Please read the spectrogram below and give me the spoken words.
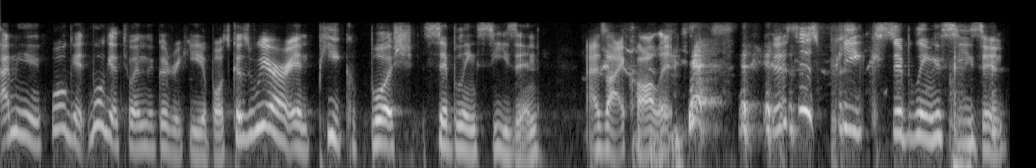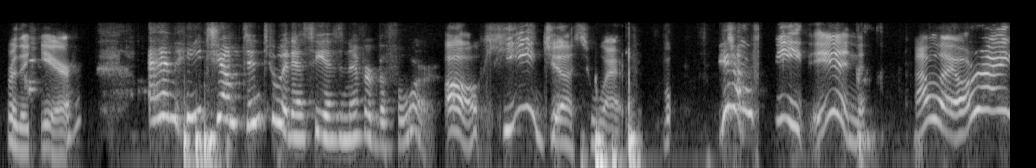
I mean, we'll get we'll get to it in the good reheatables because we are in peak Bush sibling season, as I call it. Yes. this is peak sibling season for the year. and he jumped into it as he has never before. Oh, he just went two feet in. I was like, all right,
